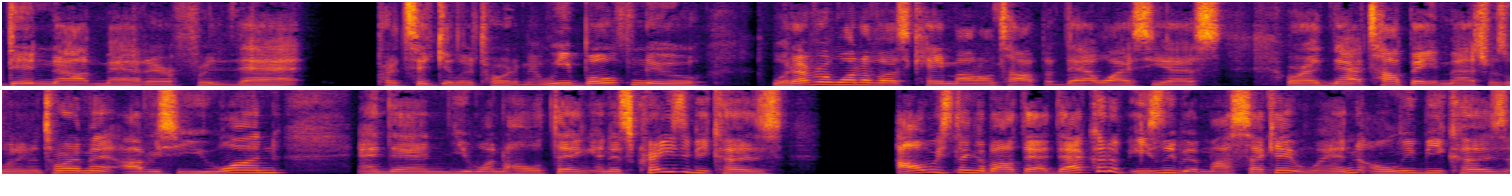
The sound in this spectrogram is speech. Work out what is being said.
did not matter for that particular tournament. We both knew whatever one of us came out on top of that YCS or in that top eight match was winning the tournament. Obviously, you won, and then you won the whole thing. And it's crazy because I always think about that. That could have easily been my second win, only because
